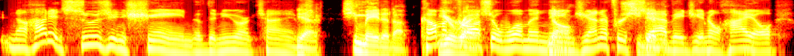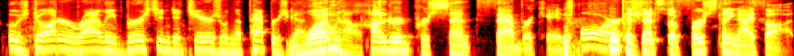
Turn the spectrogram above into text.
now, how did Susan Shain of the New York Times Yeah, she made it up. come You're right. across a woman No, named Jennifer she didn't. Savage in Ohio whose daughter Riley burst into tears when the peppers got One thrown out? hundred percent fabricated. Or Because that's the first thing I thought.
